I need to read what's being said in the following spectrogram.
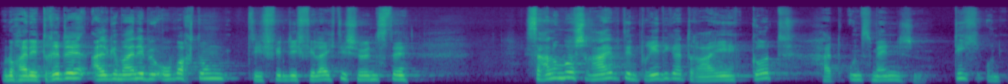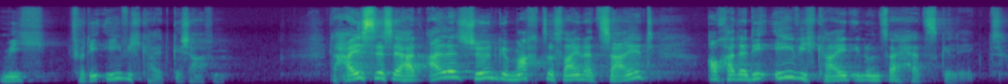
Und noch eine dritte allgemeine Beobachtung, die finde ich vielleicht die schönste. Salomo schreibt in Prediger 3, Gott hat uns Menschen, dich und mich, für die Ewigkeit geschaffen. Da heißt es, er hat alles schön gemacht zu seiner Zeit, auch hat er die Ewigkeit in unser Herz gelegt.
